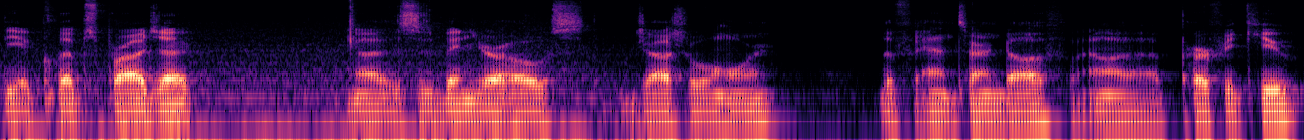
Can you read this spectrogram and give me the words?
the eclipse project. Uh, this has been your host joshua horn the fan turned off uh perfect cue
